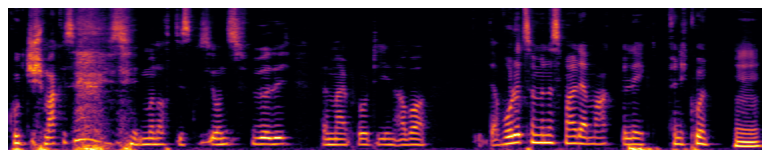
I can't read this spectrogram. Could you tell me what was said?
Gut, Geschmack ist, ist immer noch diskussionswürdig bei MyProtein, aber da wurde zumindest mal der Markt belegt. Finde ich cool. Hm.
